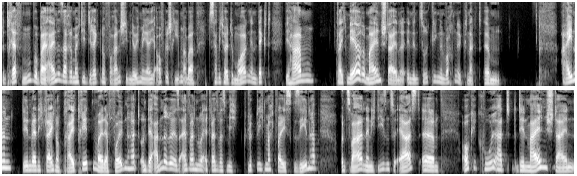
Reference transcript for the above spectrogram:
betreffen. Wobei eine Sache möchte ich direkt noch voranschieben, die habe ich mir gar nicht aufgeschrieben, aber das habe ich heute Morgen entdeckt. Wir haben gleich mehrere Meilensteine in den zurückliegenden Wochen geknackt. Ähm, einen, den werde ich gleich noch breit treten, weil der Folgen hat. Und der andere ist einfach nur etwas, was mich glücklich macht, weil ich es gesehen habe. Und zwar nenne ich diesen zuerst. Ähm, Okay, cool hat den Meilenstein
